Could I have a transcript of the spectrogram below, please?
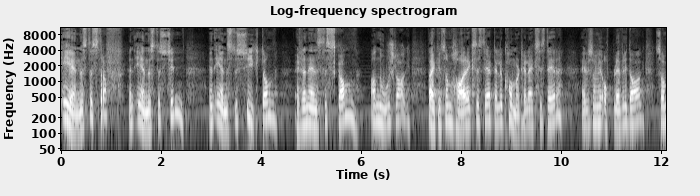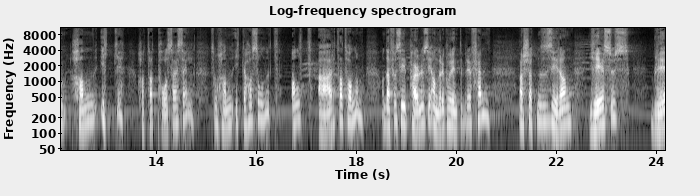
eneste straff, en eneste synd, en eneste sykdom eller en eneste skam av noe slag, verken som har eksistert eller kommer til å eksistere, eller som vi opplever i dag, som han ikke har tatt på seg selv, som han ikke har sonet. Alt er tatt hånd om. Og Derfor sier Paulus i 2. Korinterbrev 5, vers 17, så sier han Jesus ble,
